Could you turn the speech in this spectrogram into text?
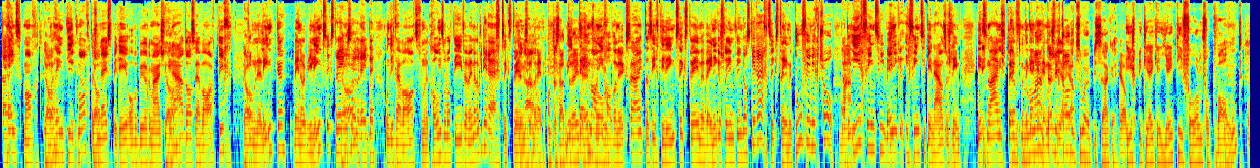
Das haben sie gemacht. Ja. Das haben die gemacht. Das ja. ist ein SPD-Oberbürgermeister. Ja. Genau das erwarte ich ja. von einem Linken, wenn er über die Linksextremen ja. soll reden Und ich erwarte es von einem Konservativen, wenn er über die Rechtsextremen genau. soll reden und das hat Mit dem habe ich aber nicht gesagt, dass ich die Linksextremen weniger schlimm finde als die Rechtsextremen. Du vielleicht schon. Nein. Aber ich finde sie, weniger, ich finde sie genauso schlimm. Jetzt noch einmal dürfen wir dagegen Darf ich da dazu etwas sagen? Ja. Ich bin gegen jede Form von Gewalt mhm.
